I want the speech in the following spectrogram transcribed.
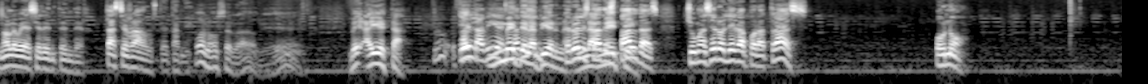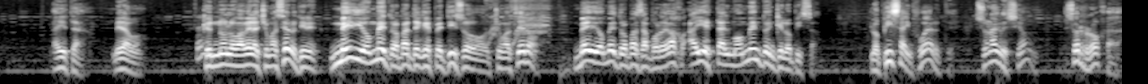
No le voy a hacer entender. Está cerrado usted también. No, no, cerrado. ¿qué? Ve, ahí está. Falta él vía, está mete la pierna. Pero él está de mete. espaldas. Chumacero llega por atrás. ¿O no? Ahí está. Mira vos. Sí. Que no lo va a ver a Chumacero. Tiene medio metro, aparte que es petizo Chumacero. Medio metro pasa por debajo. Ahí está el momento en que lo pisa. Lo pisa y fuerte. Es una agresión. Eso es roja.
